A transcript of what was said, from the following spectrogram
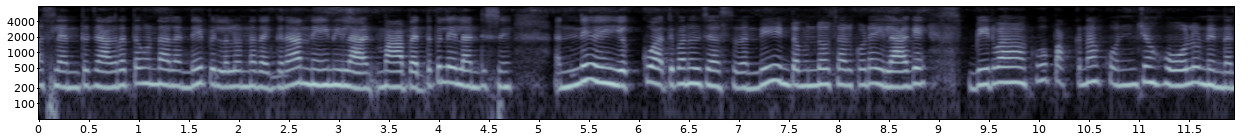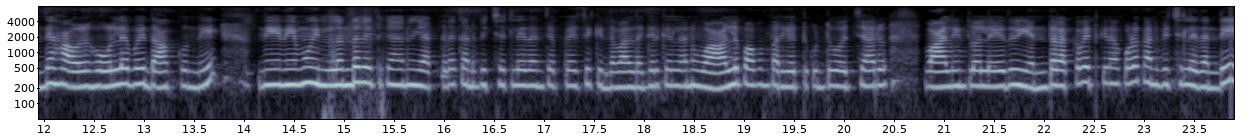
అసలు ఎంత జాగ్రత్తగా ఉండాలండి పిల్లలు ఉన్న దగ్గర. నేను ఇలా మా పెద్ద పిల్ల ఇలాంటి అన్నీ ఎక్కువ అతి పనులు చేస్తుందండి. ఇంతకుముందు ఒకసారి కూడా ఇలాగే బీరువాకు పక్కన కొంచెం హోల్ ఉండిందండి. హోల్లో పోయి దాక్కుంది. నేనేమో ఇల్లంతా వెతికాను. ఎక్కడ కనిపించట్లేదు అని చెప్పేసి కింద వాళ్ళ దగ్గరికి వెళ్ళాను. వాళ్ళు పాపం పరిగెత్తుకుంటూ వచ్చారు. వాళ్ళ ఇంట్లో లేదు. ఎంత లెక్క వెతికినా కూడా కనిపించలేదండి.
